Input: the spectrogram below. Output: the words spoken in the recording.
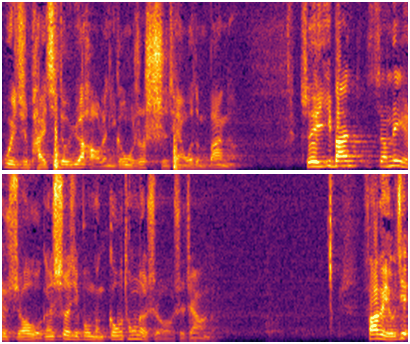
位置排期都约好了，你跟我说十天，我怎么办呢？所以一般像那个时候，我跟设计部门沟通的时候是这样的：发个邮件，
